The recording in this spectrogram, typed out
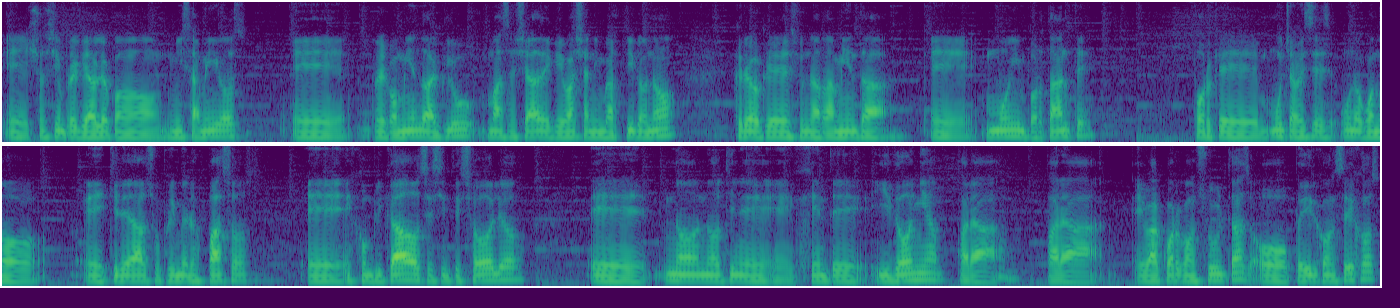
Eh, yo siempre que hablo con mis amigos, eh, recomiendo al club, más allá de que vayan a invertir o no, creo que es una herramienta muy importante porque muchas veces uno cuando eh, quiere dar sus primeros pasos es complicado, se siente solo, no, no, tiene gente idónea para, para evacuar consultas o pedir consejos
